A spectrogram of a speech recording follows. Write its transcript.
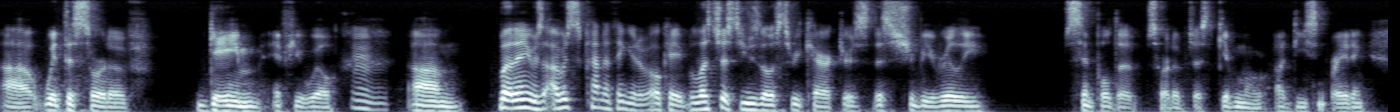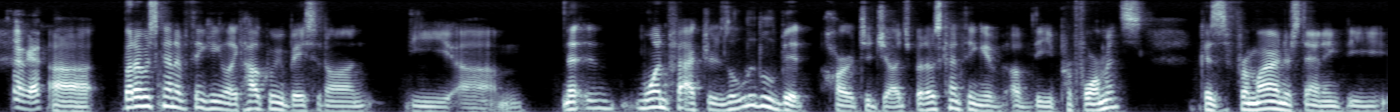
uh, with this sort of game if you will Mm. Um, but anyways, I was kind of thinking of okay, let's just use those three characters. This should be really simple to sort of just give them a, a decent rating. Okay. Uh, but I was kind of thinking like, how can we base it on the um, one factor is a little bit hard to judge, but I was kind of thinking of, of the performance because from my understanding, the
